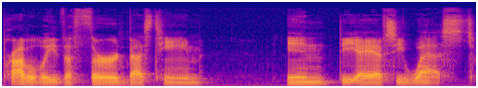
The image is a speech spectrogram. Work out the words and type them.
probably the third best team in the AFC West.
